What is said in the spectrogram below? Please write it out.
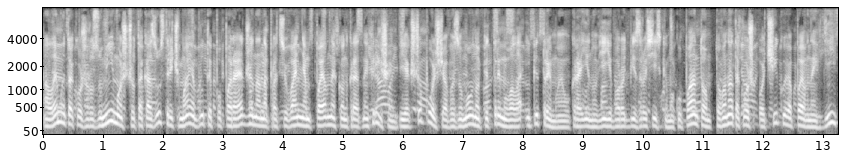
Але ми також розуміємо, що така зустріч має бути попереджена напрацюванням певних конкретних рішень. І якщо Польща безумовно підтримувала і підтримує Україну в її боротьбі з російським окупантом, то вона також очікує певних дій,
